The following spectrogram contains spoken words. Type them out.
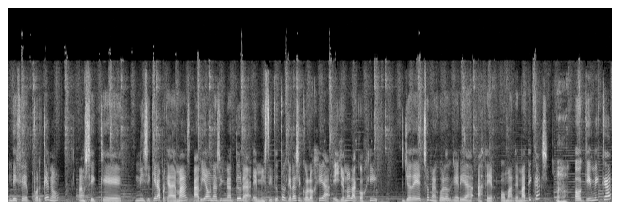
dije, ¿por qué no? Así que ni siquiera, porque además había una asignatura en mi instituto que era psicología y yo no la cogí. Yo de hecho me acuerdo que quería hacer o matemáticas Ajá. o química,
